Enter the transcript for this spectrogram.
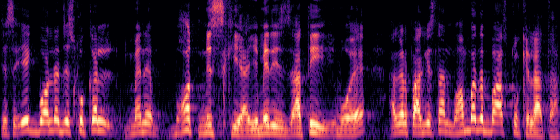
जैसे एक बॉलर जिसको कल मैंने बहुत मिस किया ये मेरी ज़ाती वो है अगर पाकिस्तान मोहम्मद अब्बास को खिलाता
